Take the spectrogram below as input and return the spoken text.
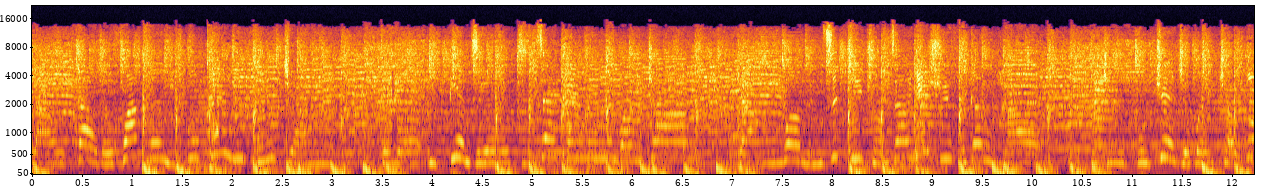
唠叨的话可以不可以不讲？给我一片自由自在的人广场，让我们自己创造，也许会更好。不知不觉就会超过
